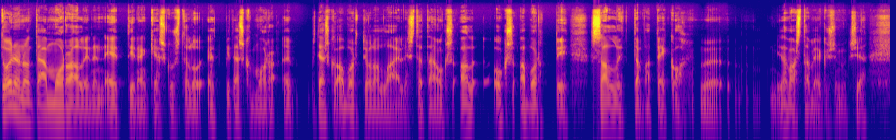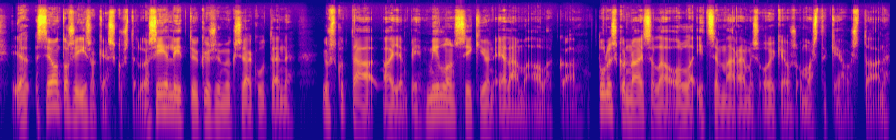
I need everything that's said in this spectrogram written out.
Toinen on tämä moraalinen, eettinen keskustelu, että pitäisikö, mora- pitäisikö abortti olla laillista tai onko abortti sallittava teko ja vastaavia kysymyksiä. Ja se on tosi iso keskustelu ja siihen liittyy kysymyksiä kuten, just kuin tämä aiempi, milloin sikiön elämä alkaa? Tulisiko naisella olla itsemääräämisoikeus omasta kehostaan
